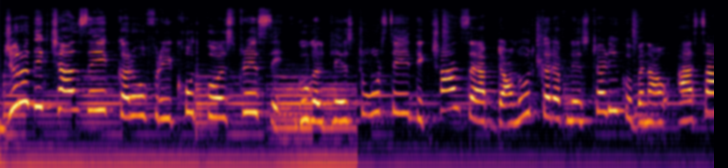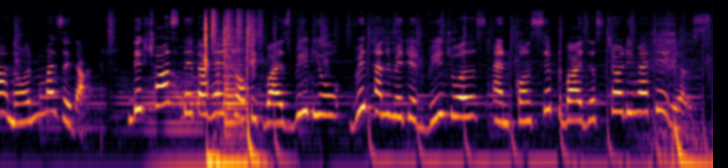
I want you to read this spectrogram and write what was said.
जुड़ो दीक्षांत से करो फ्री खुद को स्ट्रेस से। गूगल प्ले स्टोर से दीक्षांत ऐप डाउनलोड कर अपने स्टडी को बनाओ आसान और मज़ेदार। दीक्षांत देता है topic wise video with animated visuals and concept by the study materials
